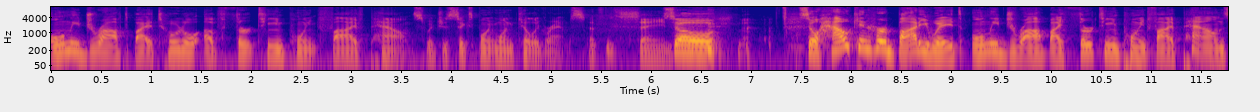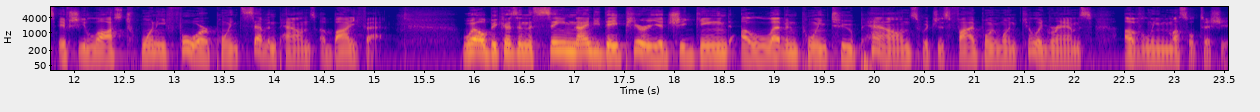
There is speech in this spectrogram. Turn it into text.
only dropped by a total of 13.5 pounds, which is 6.1 kilograms. That's insane. So, so how can her body weight only drop by 13.5 pounds if she lost 24.7 pounds of body fat? Well, because in the same 90 day period, she gained 11.2 pounds, which is 5.1 kilograms of lean muscle tissue.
